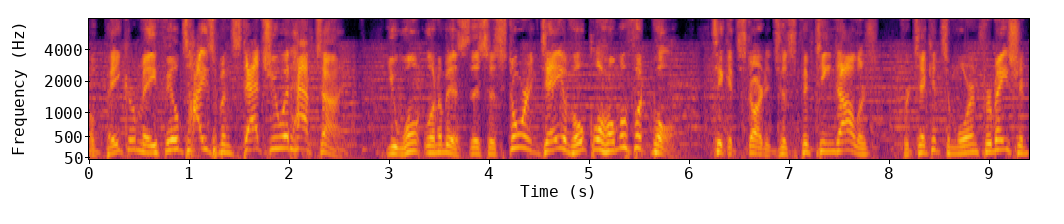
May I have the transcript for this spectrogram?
of Baker Mayfield's Heisman statue at halftime. You won't want to miss this historic day of Oklahoma football. Tickets start at just $15. For tickets and more information,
